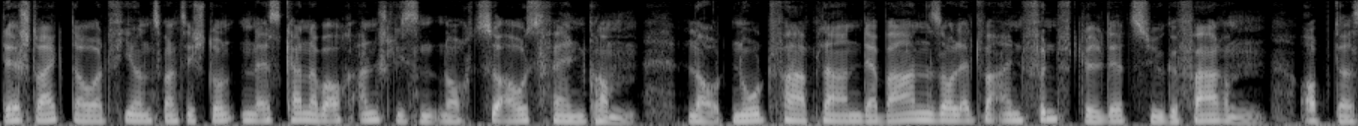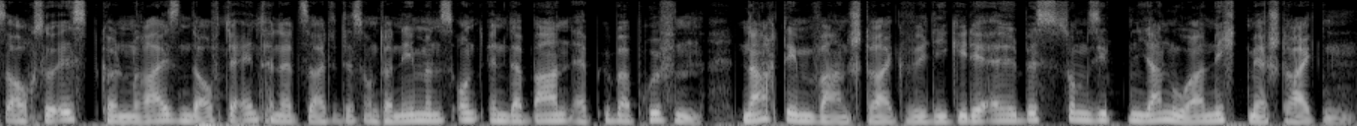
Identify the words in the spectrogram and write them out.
Der Streik dauert 24 Stunden, es kann aber auch anschließend noch zu Ausfällen kommen. Laut Notfahrplan der Bahn soll etwa ein Fünftel der Züge fahren. Ob das auch so ist, können Reisende auf der Internetseite des Unternehmens und in der Bahn-App überprüfen. Nach dem Warnstreik will die GDL bis zum 7. Januar nicht mehr streiken.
